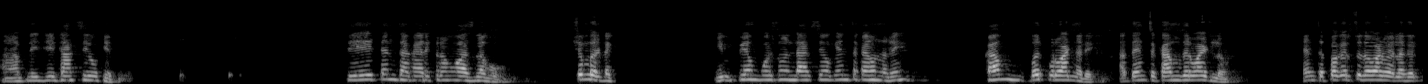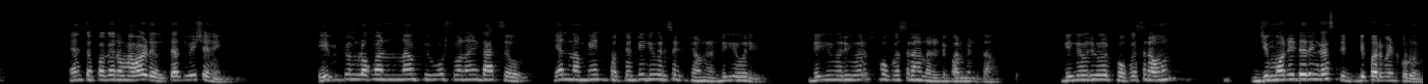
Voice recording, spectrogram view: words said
आणि आपले जे टाक सेवक आहेत ते त्यांचा कार्यक्रम वाजला भाऊ. शंभर टक्के. एपीएम पोस्टमन डाक सेवक यांचं काय होणार आहे? काम भरपूर वाढणार आहे. आता यांचं काम जर वाढलं यांचा पगार सुद्धा वाढवायला लागेल. यांचा पगार हा वाढेल त्यात विषय नाही. एपीएम लोकांना पोस्टमन आणि डाक यांना मेन फक्त डिलिव्हरीसाठी ठेवणार डिलिव्हरी डिलिव्हरीवर फोकस राहणार डिपार्टमेंटचा डिलिव्हरीवर फोकस राहून जी मॉनिटरिंग असते डिपार्टमेंटकडून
